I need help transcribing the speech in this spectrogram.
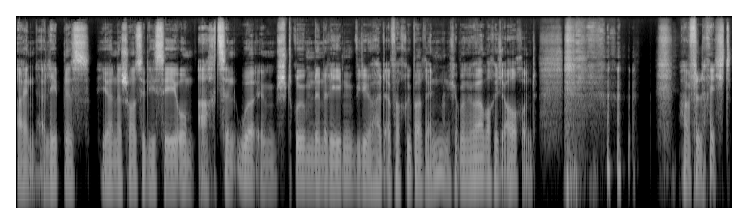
ein Erlebnis hier in der Champs-Élysées um 18 Uhr im strömenden Regen, wie die halt einfach rüberrennen. Und ich habe mir gedacht, ja, mache ich auch. Und war vielleicht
